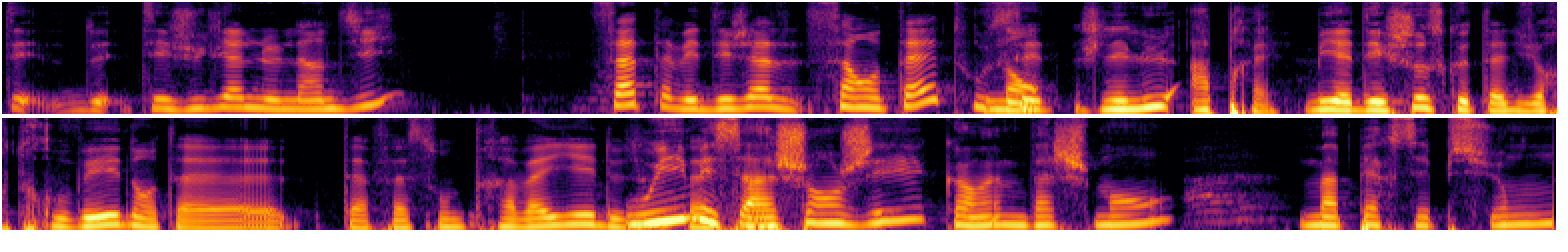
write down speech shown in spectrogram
t'es Juliane le lundi. Ça, t'avais déjà ça en tête ou Non, je l'ai lu après. Mais il y a des choses que tu as dû retrouver dans ta, ta façon de travailler. De Oui, mais ça a changé quand même vachement ma perception,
